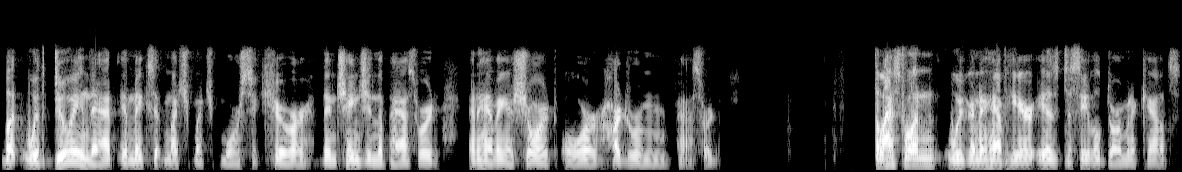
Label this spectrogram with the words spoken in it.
But with doing that, it makes it much, much more secure than changing the password and having a short or hard to remember password. The last one we're going to have here is disabled dormant accounts.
